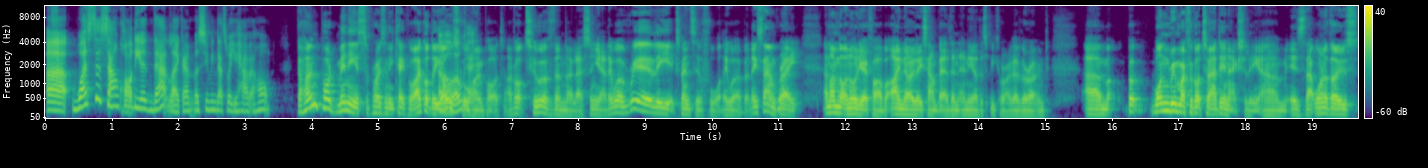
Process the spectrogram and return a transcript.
Uh, what's the sound quality of that like? I'm assuming that's what you have at home. The HomePod Mini is surprisingly capable. I've got the oh, old school okay. HomePod. I've got two of them, no less. And yeah, they were really expensive for what they were, but they sound great. And I'm not an audiophile, but I know they sound better than any other speaker I've ever owned. Um, but one room I forgot to add in actually um, is that one of those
